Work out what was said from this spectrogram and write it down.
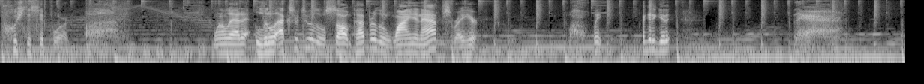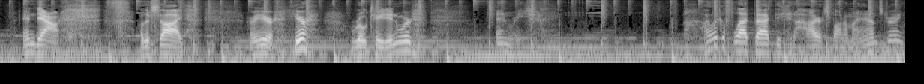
Push this hip forward. Want to add a little extra to it, a little salt and pepper, a little wine and apps right here. Oh, wait, I gotta get it. There. And down. Other side. Right here. Here. Rotate inward and reach. I like a flat back to hit a higher spot on my hamstring.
